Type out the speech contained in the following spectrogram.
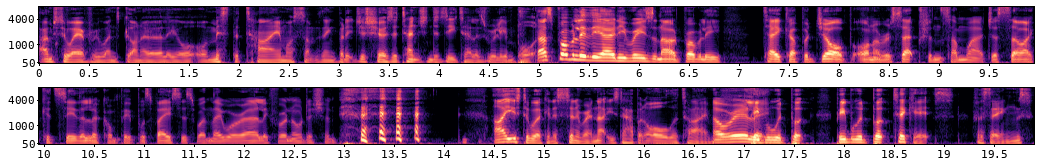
I'm sure everyone's gone early or, or missed the time or something, but it just shows attention to detail is really important. That's probably the only reason I would probably take up a job on a reception somewhere, just so I could see the look on people's faces when they were early for an audition. I used to work in a cinema, and that used to happen all the time. Oh really? People would book people would book tickets for things,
